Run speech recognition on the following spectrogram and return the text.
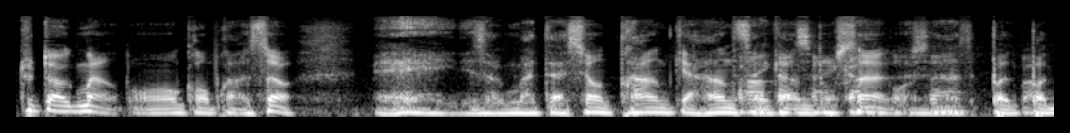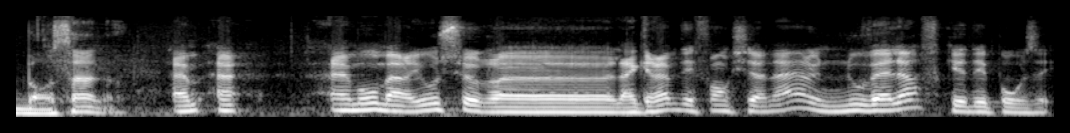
tout, augmente. On, comprend ça. Mais des augmentations de 30, 40, 50, c'est pas, pas, de bon sens. Un, un, mot, Mario, sur la grève des fonctionnaires. Une nouvelle offre qui est déposée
